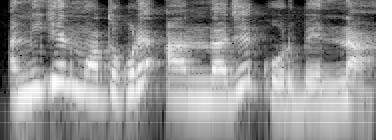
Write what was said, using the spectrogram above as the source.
নিজের মতো করে আন্দাজে করবেন না।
